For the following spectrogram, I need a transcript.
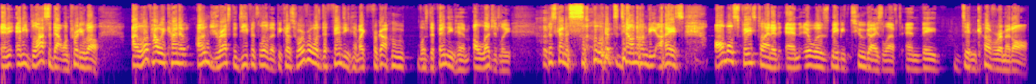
and and he blasted that one pretty well. I love how he kind of undressed the defense a little bit because whoever was defending him, I forgot who was defending him allegedly, just kind of slipped down on the ice, almost face planted, and it was maybe two guys left, and they didn't cover him at all.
